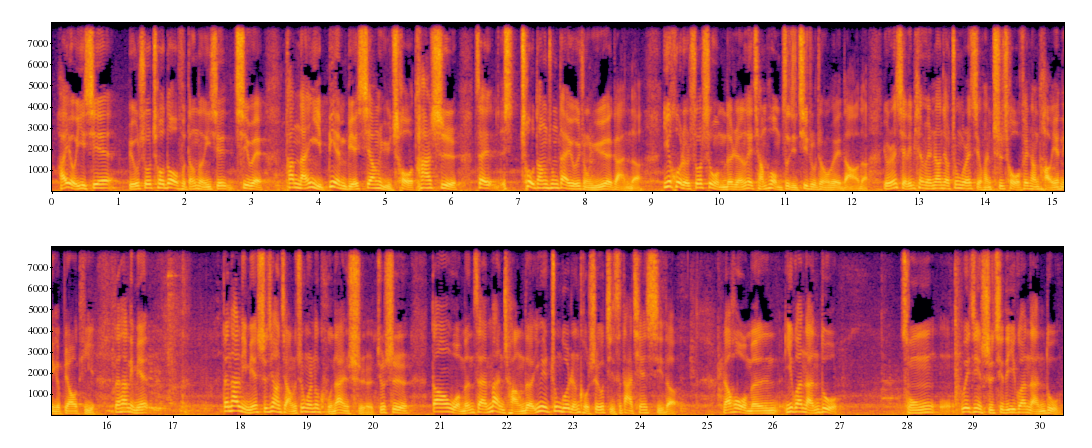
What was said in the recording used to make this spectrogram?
还有一些，比如说臭豆腐等等一些气味，它难以辨别香与臭，它是在臭当中带有一种愉悦感的，亦或者说是我们的人类强迫我们自己记住这种味道的。有人写了一篇文章叫《中国人喜欢吃臭》，我非常讨厌那个标题，但它里面。但它里面实际上讲了中国人的苦难史，就是当我们在漫长的，因为中国人口是有几次大迁徙的，然后我们衣冠南渡，从魏晋时期的衣冠南渡，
